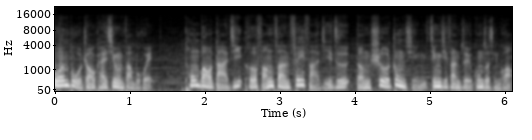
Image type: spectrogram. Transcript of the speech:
公安部召开新闻发布会，通报打击和防范非法集资等涉重型经济犯罪工作情况。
